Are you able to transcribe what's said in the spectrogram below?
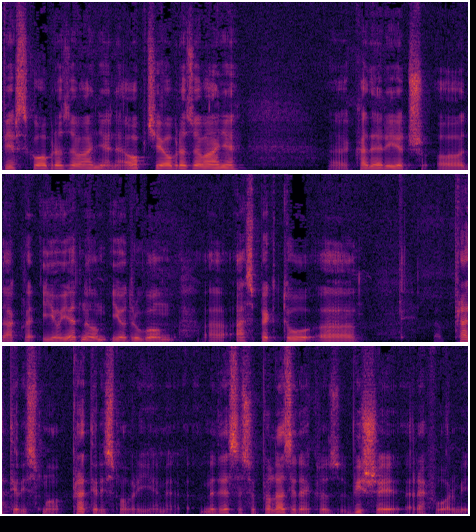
vjersko obrazovanje, na opće obrazovanje, e, kada je riječ o, dakle, i o jednom i o drugom aspektu, pratili smo, pratili smo vrijeme. Medrese su prolazile kroz više reformi.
